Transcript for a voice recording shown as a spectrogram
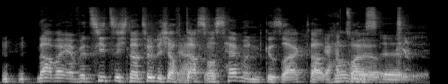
Na, aber er bezieht sich natürlich auf ja, das, was Hammond gesagt hat. Er hat ne? so Weil, äh,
